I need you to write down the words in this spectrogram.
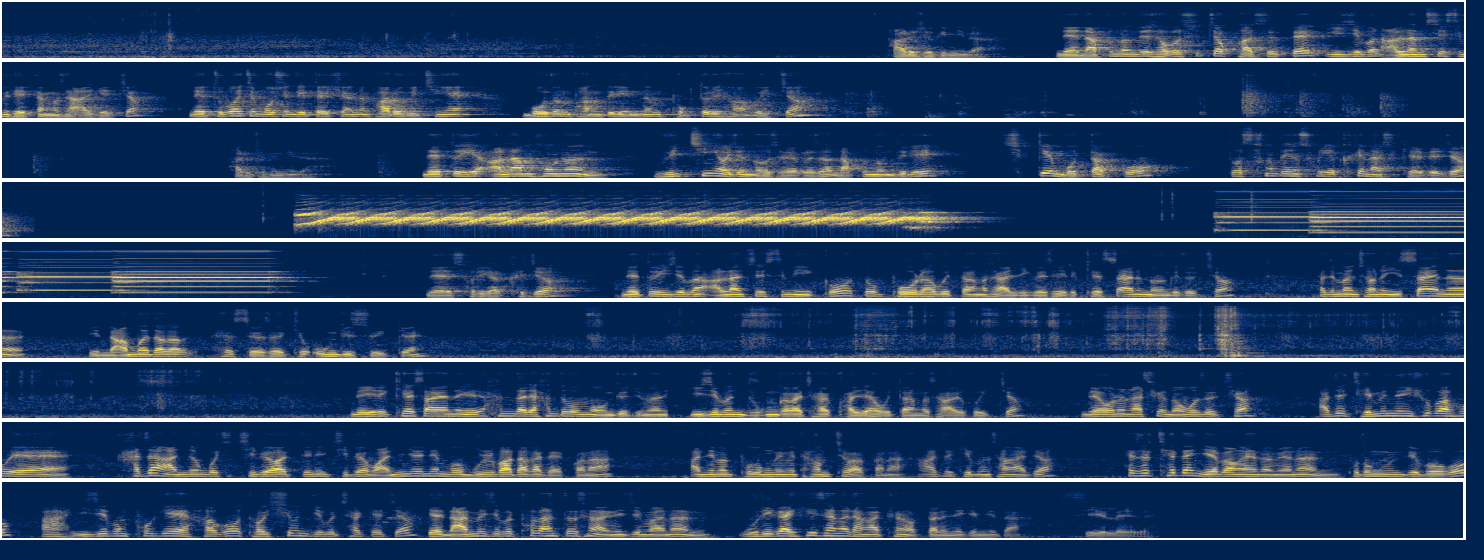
바로 저기입니다. 네, 나쁜 놈들이 저거 슬쩍 봤을 때 이 집은 알람 시스템이 되어 있다는 것을 알겠죠? 네, 두 번째 모션 디텍션은 바로 위층에 모든 방들이 있는 복도를 향하고 있죠? 바로 저기입니다. 네, 또이 알람 호는 위층에 어제 넣으세요. 그래서 나쁜 놈들이 쉽게 못 닫고 또 상당히 소리가 크게 나시켜야 되죠? 네, 소리가 크죠? 네, 또 이 집은 알람 시스템이 있고 또 보호를 하고 있다는 것을 알리기 위해서 이렇게 사인을 놓는 게 좋죠. 하지만 저는 이 사인을 이 나무에다가 했어요. 그래서 이렇게 옮길 수 있게. 네, 이렇게 사인을 한 달에 한두 번만 옮겨주면 이 집은 누군가가 잘 관리하고 있다는 것을 알고 있죠. 네, 오늘 날씨가 너무 좋죠? 아주 재밌는 휴가 후에 가장 안 좋은 곳이 집에 왔더니 집에 완전히 뭐 물바다가 됐거나 아니면 도둑놈이 다 훔쳐갔거나 아주 기분 상하죠. 해서 최대한 예방을 해놓으면은 도둑놈들이 보고 아 이 집은 포기해 하고 더 쉬운 집을 찾겠죠. 예, 남의 집을 털라는 뜻은 아니지만은 우리가 희생을 당할 필요는 없다는 얘기입니다. See you later.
